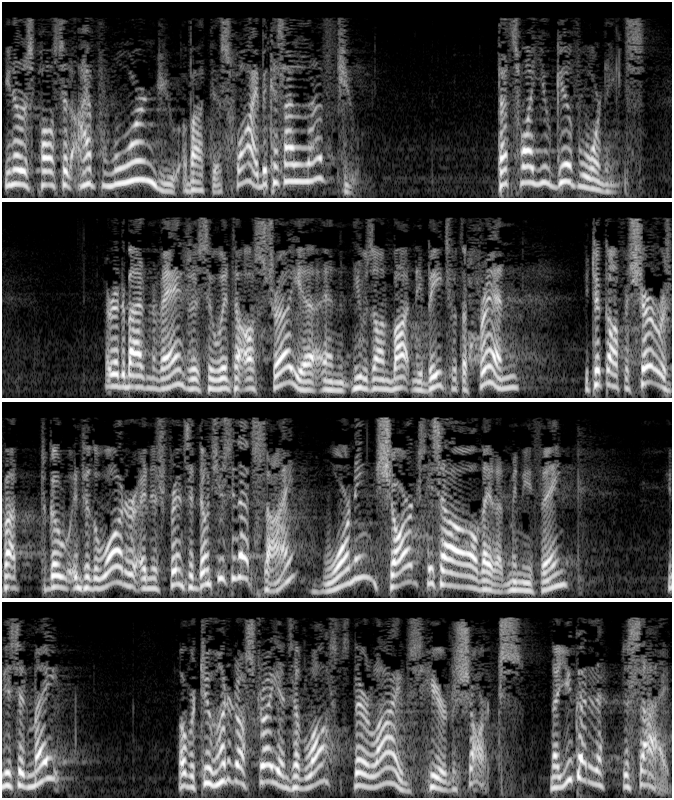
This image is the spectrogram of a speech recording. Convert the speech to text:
You notice Paul said, I've warned you about this. Why? Because I love you. That's why you give warnings. I read about an evangelist who went to Australia and he was on Botany Beach with a friend. He took off his shirt, was about to go into the water, and his friend said, Don't you see that sign? Warning, sharks? He said, Oh, they don't mean anything. And he said, Mate, over 200 Australians have lost their lives here to sharks. Now you've got to decide.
